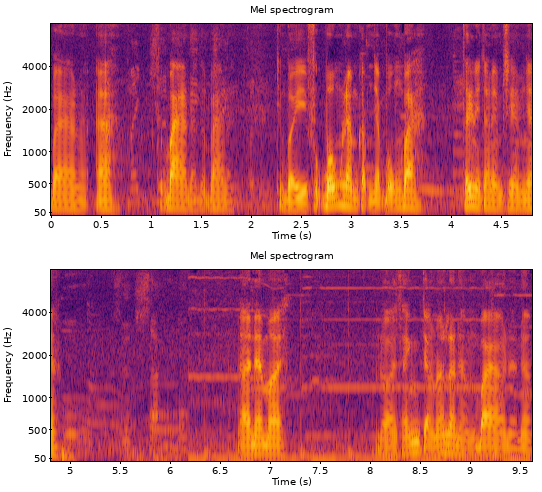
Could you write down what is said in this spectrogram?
ba là à thứ ba là thứ ba là. Chuẩn bị phút 45 cập nhật 43 tí này cho anh em xem nha. Đây anh em ơi. Rồi, thắng trận nó lên hàng 3 rồi nè anh em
